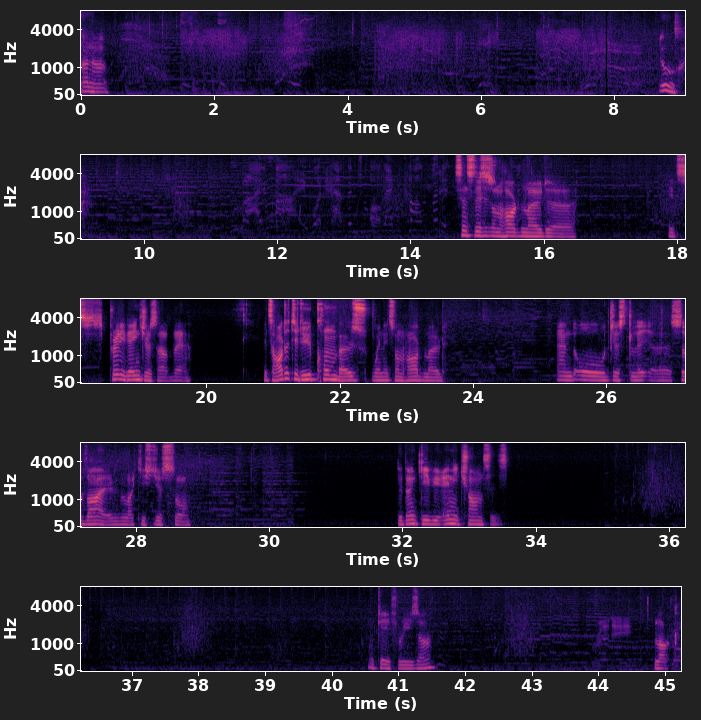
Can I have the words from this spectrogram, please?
Oh no. Ooh, since this is on hard mode, uh, it's pretty dangerous out there. It's harder to do combos when it's on hard mode. And or just uh, survive like you just saw. They don't give you any chances. Okay, Frieza. Block.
